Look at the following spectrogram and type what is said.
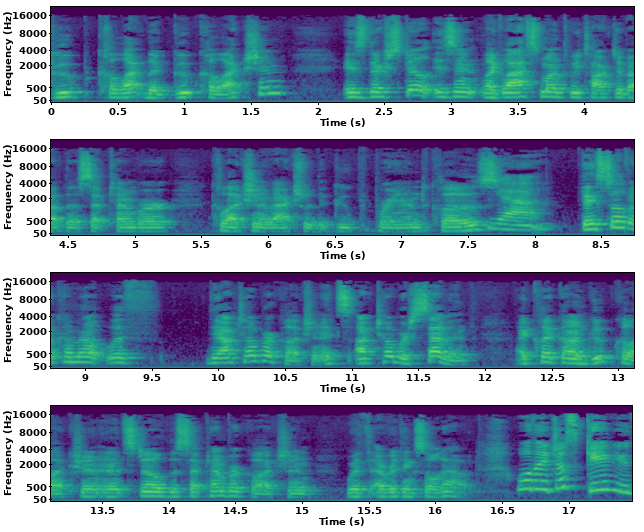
Goop collect the Goop collection is there still isn't like last month we talked about the September collection of actually the Goop brand clothes. Yeah. They still haven't come out with the October collection. It's October seventh. I click on Goop collection and it's still the September collection with everything sold out. Well, they just gave you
